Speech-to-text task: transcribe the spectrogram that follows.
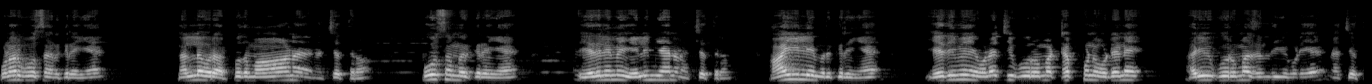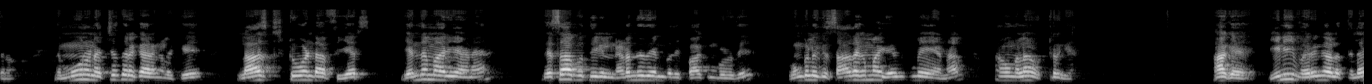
புனர்பூசம் இருக்கிறீங்க. நல்ல ஒரு அற்புதமான நட்சத்திரம். பூசம் இருக்கிறீங்க. எதுலேயுமே எளிமையான நட்சத்திரம். ஆயில்யம் இருக்கிறீங்க. எதுவுமே உணர்ச்சி பூர்வமாக டப்புன்னு உடனே அறிவுபூர்வமாக சிந்திக்கக்கூடிய நட்சத்திரம். இந்த மூணு நட்சத்திரக்காரங்களுக்கு last two and half years எந்த மாதிரியான தசாபுத்திகள் நடந்தது என்பதை பார்க்கும் பொழுது உங்களுக்கு சாதகமாக இருக்குமே ஆனால் அவங்களாம் விட்டுருங்க. ஆக இனி வருங்காலத்தில்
